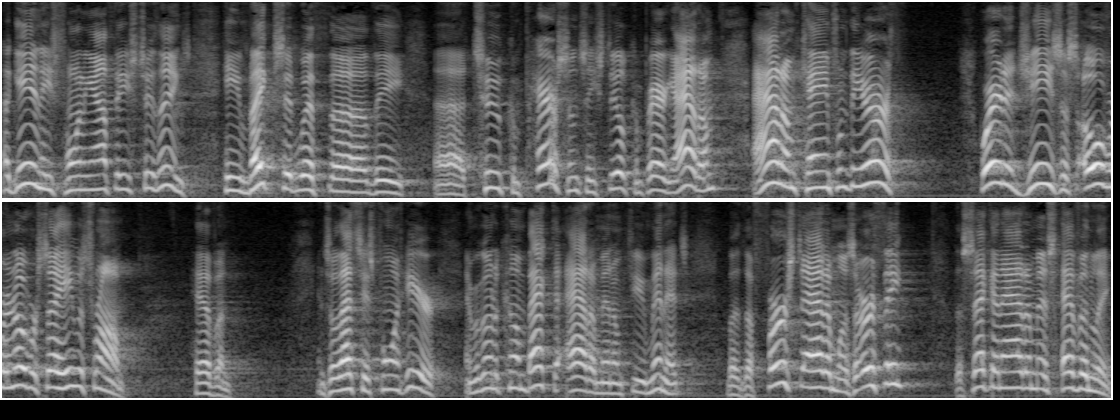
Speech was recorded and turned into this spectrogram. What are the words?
Again, he's pointing out these two things. He makes it with uh, the uh, two comparisons. He's still comparing Adam. Adam came from the earth. Where did Jesus over and over say he was from? Heaven. And so that's his point here. And we're going to come back to Adam in a few minutes. But the first Adam was earthy, the second Adam is heavenly.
